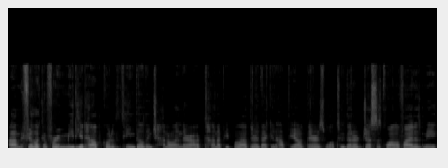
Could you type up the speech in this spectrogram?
Um, if you're looking for immediate help, go to the team building channel, and there are a ton of people out there that can help you out there as well too, that are just as qualified as me.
